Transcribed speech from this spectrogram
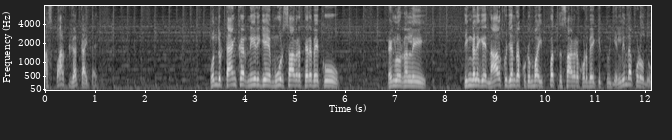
ಆ ಸ್ಪಾರ್ಕ್ಗಾಗಿ ಕಾಯ್ತಾ ಇದ್ವಿ ಒಂದು ಟ್ಯಾಂಕರ್ ನೀರಿಗೆ ಮೂರು ಸಾವಿರ ತೆರಬೇಕು. ಬೆಂಗಳೂರಿನಲ್ಲಿ ತಿಂಗಳಿಗೆ ನಾಲ್ಕು ಜನರ ಕುಟುಂಬ ಇಪ್ಪತ್ತು ಸಾವಿರ ಕೊಡಬೇಕಿತ್ತು. ಎಲ್ಲಿಂದ ಕೊಡೋದು?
